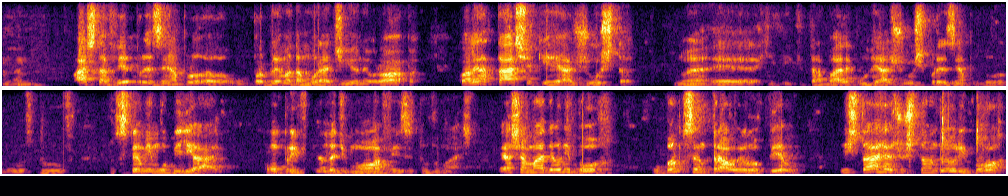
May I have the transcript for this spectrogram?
Né? Uhum. Basta ver, por exemplo, o problema da moradia na Europa. Qual é a taxa que reajusta, é? É, que, que, trabalha com reajuste, por exemplo, do, do, do, do, sistema imobiliário, compra e venda de imóveis e tudo mais? É a chamada Euribor. O Banco Central Europeu está reajustando o Euribor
